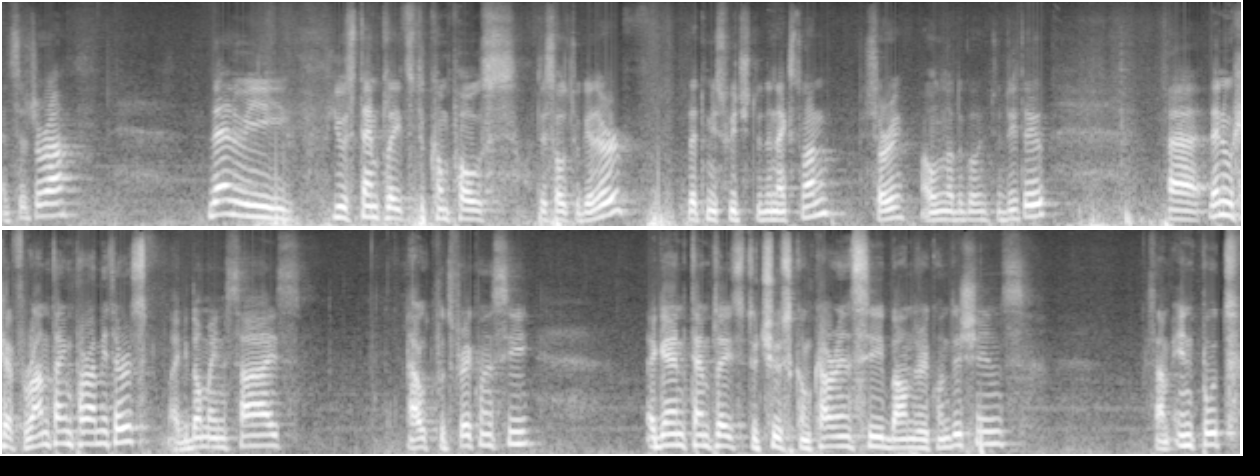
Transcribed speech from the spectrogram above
etc. Then we use templates to compose this all together. Let me switch to the next one. Sorry, I will not go into detail. Uh, then we have runtime parameters like domain size, output frequency. Again, templates to choose concurrency, boundary conditions, some input,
